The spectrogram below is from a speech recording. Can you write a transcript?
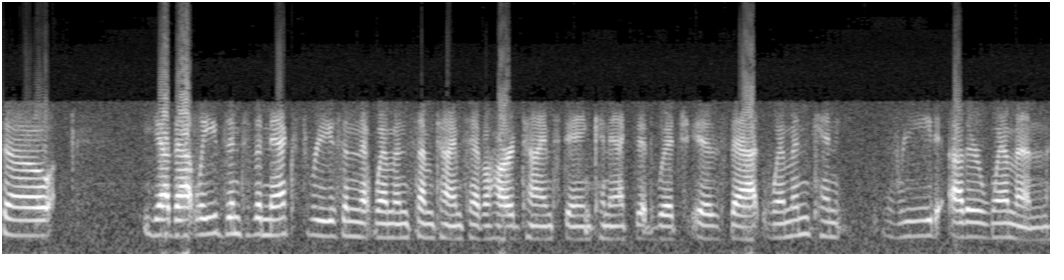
so, yeah, that leads into the next reason that women sometimes have a hard time staying connected, which is that women can read other women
